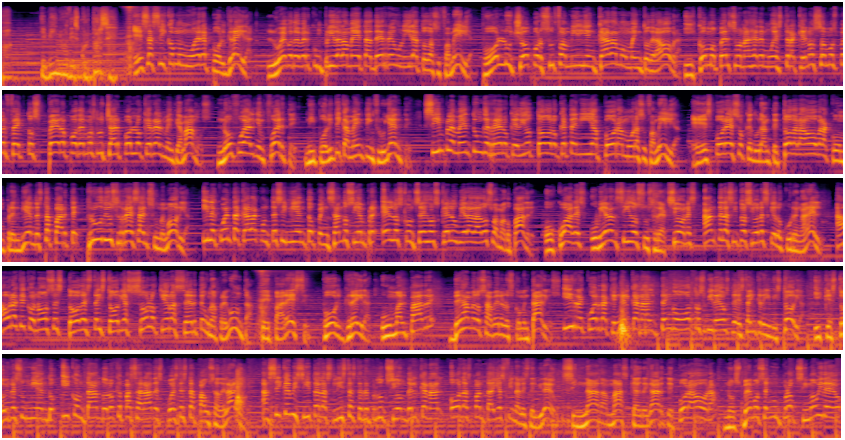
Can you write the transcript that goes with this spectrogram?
y vino a disculparse. Es así como muere Paul Greyrat, luego de ver cumplida la meta de reunir a toda su familia. Paul luchó por su familia en cada momento de la obra y como personaje demuestra que no somos perfectos, pero podemos luchar por lo que realmente amamos. No fue alguien fuerte ni políticamente influyente, simplemente un guerrero que dio todo lo que tenía por amor a su familia. Es por eso que durante toda la obra, comprendiendo esta parte, Rudius reza en su memoria y le cuenta cada acontecimiento pensando siempre en los consejos que le hubiera dado su amado padre, o cuáles hubieran sido sus reacciones ante las situaciones que le ocurren a él. Ahora que conoces toda esta historia, solo quiero hacerte una pregunta. ¿Te parece Paul Greyrat un mal padre? Déjamelo saber en los comentarios. Y recuerda que en el canal tengo otros videos de esta increíble historia y que estoy resumiendo y contando lo que pasará después de esta pausa del anime. Así que visita las listas de reproducción del canal o las pantallas finales del video. Sin nada más que agregarte por ahora, nos vemos en un próximo video.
